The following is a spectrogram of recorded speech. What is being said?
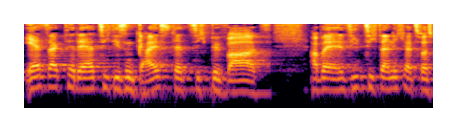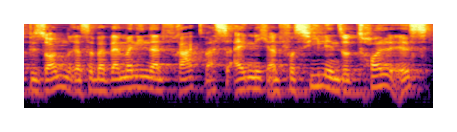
er sagt ja, der hat sich diesen Geist letztlich bewahrt aber er sieht sich da nicht als was Besonderes. Aber wenn man ihn dann fragt, was eigentlich an Fossilien so toll ist,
